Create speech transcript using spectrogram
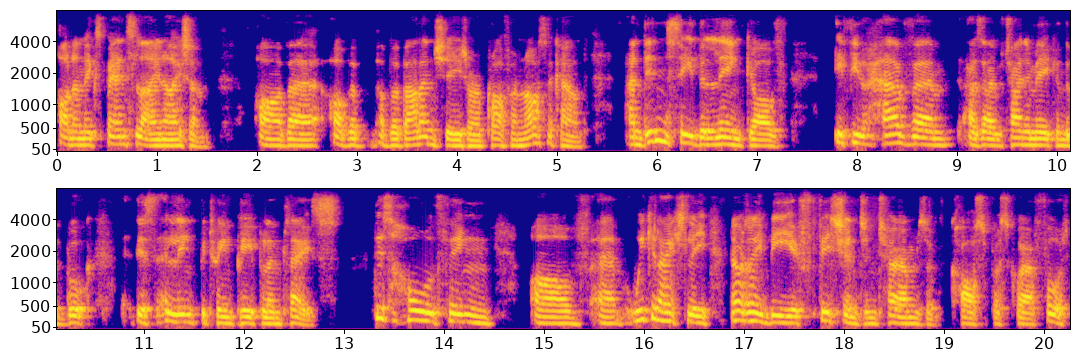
on an expense line item of a, of a, of a balance sheet or a profit and loss account and didn't see the link of if you have, um, as I was trying to make in the book, this link between people and place. This whole thing of um, we can actually not only be efficient in terms of cost per square foot,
